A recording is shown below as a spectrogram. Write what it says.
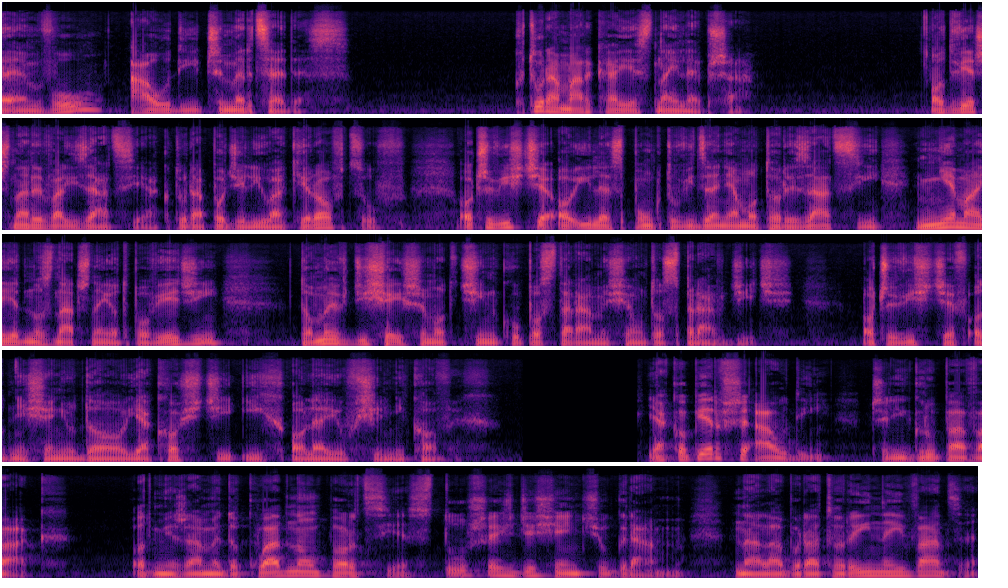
BMW, Audi czy Mercedes? Która marka jest najlepsza? Odwieczna rywalizacja, która podzieliła kierowców. Oczywiście, o ile z punktu widzenia motoryzacji nie ma jednoznacznej odpowiedzi, to my w dzisiejszym odcinku postaramy się to sprawdzić. Oczywiście w odniesieniu do jakości ich olejów silnikowych. Jako pierwszy Audi, czyli grupa WAG, odmierzamy dokładną porcję 160 gram na laboratoryjnej wadze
